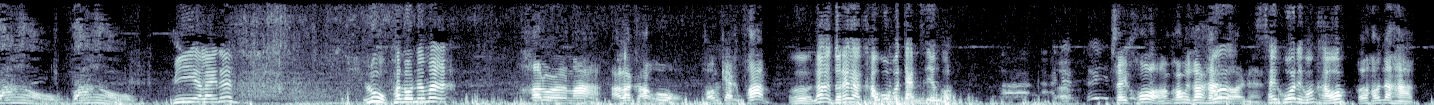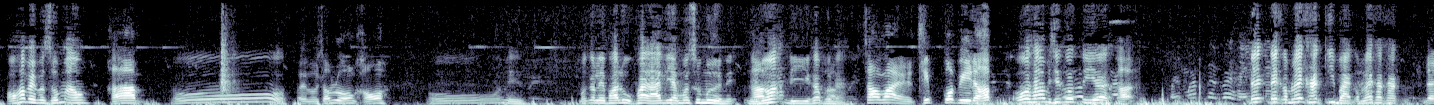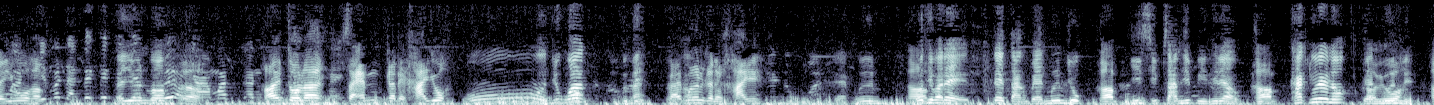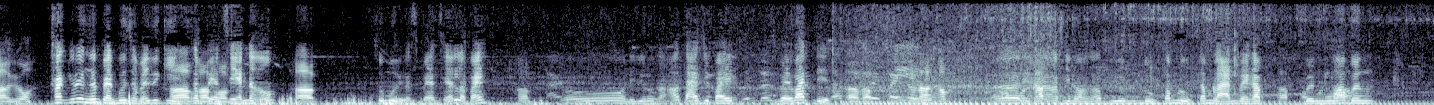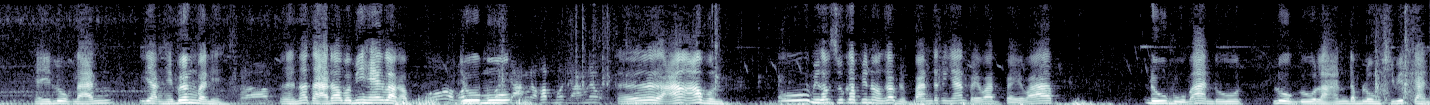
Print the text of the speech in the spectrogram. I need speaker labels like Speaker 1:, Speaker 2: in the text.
Speaker 1: ว้าวว้าว
Speaker 2: มีอะไรนะ ลูกพะโลนามะ
Speaker 3: ฮาโรนามาอาราคาโอของแกกพัม
Speaker 2: เออแล้วก็ตัวนั้นก็เขาวงประจันทร์เสียงก่อน
Speaker 3: ไซโคของเขาทหาร
Speaker 2: เออ
Speaker 3: ตอนเนี่ย
Speaker 2: ไซโคในของเขา
Speaker 3: เออเขาทหาร
Speaker 2: เอาเข้าไปผสมเอา
Speaker 3: ครับ
Speaker 2: โอ้
Speaker 3: ไปผสมรวมของเขา
Speaker 2: โอ้นี่มันก็เลยพาลูกพาหลานเลี้ยงมาสุมือนี่นี่เนาะดีครับคุณน่ะ
Speaker 3: เศร้าว่าสิบกว่าปีแล้วครับ
Speaker 2: โอ้ทำไปชิ้นก็ตีเลย
Speaker 3: ครับ
Speaker 2: ได้ได้กำไรคักกี่บาทกำไรคักคัก
Speaker 3: ได้อยู่ครับ
Speaker 2: ได้อยู่บ่
Speaker 3: ขายตัวละแสนก็ได้ขายอยู่
Speaker 2: โอ้ยุคว่าดูดิ
Speaker 3: หลายหมื่นก็ได้ขาย
Speaker 2: แปดหมื่น
Speaker 3: ครับ
Speaker 2: โอ้ที่ว่าได้ได้ตังแปดหมื่นยุค
Speaker 3: ครับ
Speaker 2: ยี่สิบสามสิบปีที่แล้ว
Speaker 3: ครับ
Speaker 2: คักอยู่ได้เนาะแปดหมื่นนี่
Speaker 3: ครับอยู่
Speaker 2: คักอยู่ได้เงินแปดหมื่นสมัยตะกี้
Speaker 3: ครับ
Speaker 2: สัก
Speaker 3: ครับ
Speaker 2: แปดแสนเนาะ
Speaker 3: ครับ
Speaker 2: สุมือกับแปดแสนหรอไป
Speaker 3: ครับ
Speaker 2: โอ้เดี๋ยวอยู่ตรงกันเอาตาจิไปไปวัดดิ
Speaker 3: ครับครับนี่ละครับ
Speaker 2: เออนี่ครับพี่น้องครับดูดูตำลูกตำหลานไปครับ
Speaker 3: ครับ
Speaker 2: เบิ้งว่าเบิ้งให้ลูกหลาน เลี้ยงให้เบิ้งไปนี่
Speaker 3: ครับ
Speaker 2: เออหน้าตาเราบ่มีแห้งแล้วครับ
Speaker 3: โอ
Speaker 2: ยู่หมู่
Speaker 3: ดยางแล้วครับหมดยางแล้ว
Speaker 2: เออเอาเอาผลโอ้มีความสุขครับพี่น้องครับเดี๋ยวปั่นจักรยานไปวัดไปว่า ดูหมู่บ้านดูลูกดูหลานดำรงชีวิตกัน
